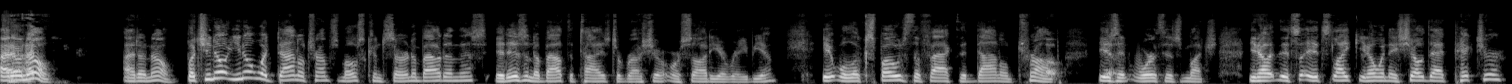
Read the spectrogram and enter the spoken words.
I don't I, know. I, I don't know. But you know, you know what Donald Trump's most concerned about in this? It isn't about the ties to Russia or Saudi Arabia. It will expose the fact that Donald Trump oh isn't yeah. worth as much. You know, it's it's like you know when they showed that picture,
